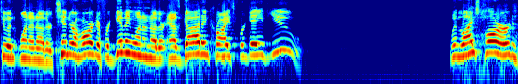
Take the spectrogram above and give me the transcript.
to one another, tenderhearted, forgiving one another, as God in Christ forgave you. When life's hard,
